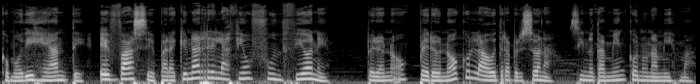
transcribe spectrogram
como dije antes, es base para que una relación funcione, pero no, pero no con la otra persona, sino también con una misma.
